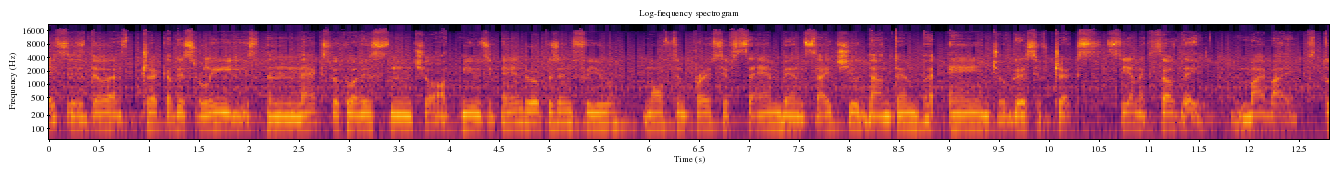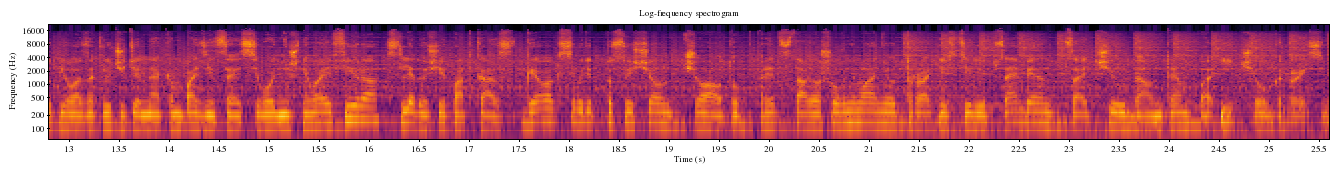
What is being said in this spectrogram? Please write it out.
This is the last track of this release, and next week we'll listen out music and represent for you most impressive ambient, side chill, down tempo, and aggressive tracks. See you next Thursday. Bye-bye. Вступила заключительная композиция сегодняшнего эфира. Следующий подкаст Galaxy будет посвящен чиллауту. Представлю вашему вниманию треки в стиле Psyambient, Psychill, Downtempo и Chill Aggressive.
